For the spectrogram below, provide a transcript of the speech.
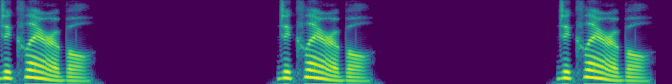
declarable. Declarable. Declarable.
